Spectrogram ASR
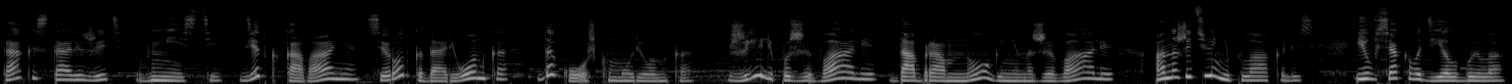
Так и стали жить вместе. Детка Кованя, сиротка Даренка, да кошка Муренка. Жили-поживали, добра много не наживали, а на житью не плакались, и у всякого дел было.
